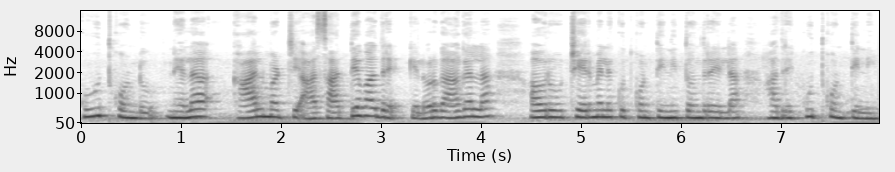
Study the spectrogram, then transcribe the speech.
ಕೂತ್ಕೊಂಡು ನೆಲ ಕಾಲು ಮಡಚಿ, ಆ ಸಾಧ್ಯವಾದರೆ, ಕೆಲವ್ರಿಗೆ ಆಗಲ್ಲ. ಅವರು ಚೇರ್ ಮೇಲೆ ಕೂತ್ಕೊಂಡು ತಿನ್ನಿ, ತೊಂದರೆ ಇಲ್ಲ. ಆದರೆ ಕೂತ್ಕೊಂಡು ತಿನ್ನಿ.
